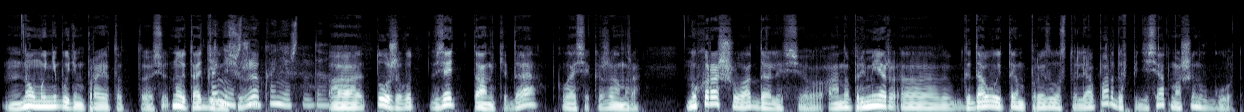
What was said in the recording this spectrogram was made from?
Но мы не будем про этот, э, ну, это отдельный конечно, сюжет. Конечно, да. А, тоже вот взять танки, да, классика жанра. Ну, хорошо, отдали все. А, например, э, годовой темп производства леопардов 50 машин в год.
